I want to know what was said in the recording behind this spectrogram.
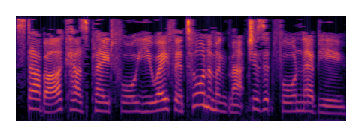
Stabæk has played four UEFA tournament matches at Fornebu.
